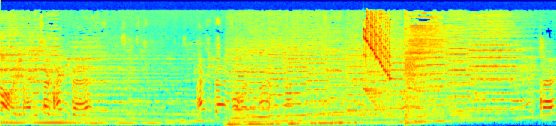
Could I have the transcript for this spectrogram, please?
Sorry, Penny. So Penny Bear. Penny Bear for her first jump. Ted.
